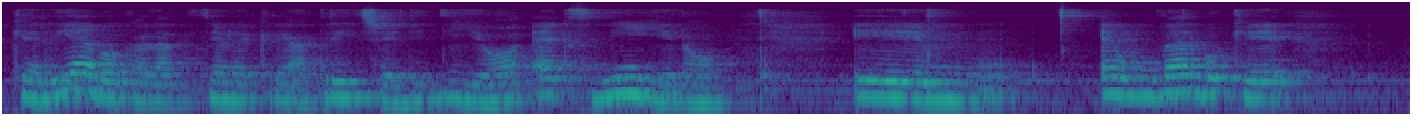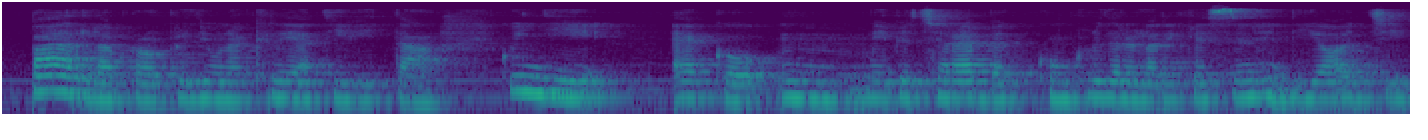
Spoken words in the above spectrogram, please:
che rievoca l'azione creatrice di Dio ex nihilo. E, mm, è un verbo che parla proprio di una creatività. Quindi ecco, mm, mi piacerebbe concludere la riflessione di oggi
